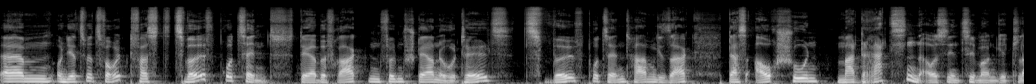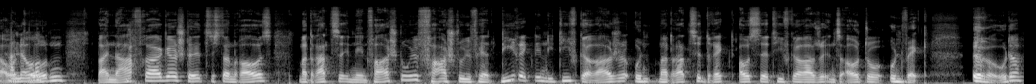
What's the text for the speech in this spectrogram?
ähm, und jetzt wird's verrückt, fast 12 Prozent der befragten Fünf-Sterne-Hotels, 12 Prozent haben gesagt, dass auch schon Matratzen aus den Zimmern geklaut Hallo? wurden. Bei Nachfrage stellt sich dann raus, Matratze in den Fahrstuhl, Fahrstuhl fährt direkt in die Tiefgarage und Matratze direkt aus der Tiefgarage ins Auto und weg. Irre, oder?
